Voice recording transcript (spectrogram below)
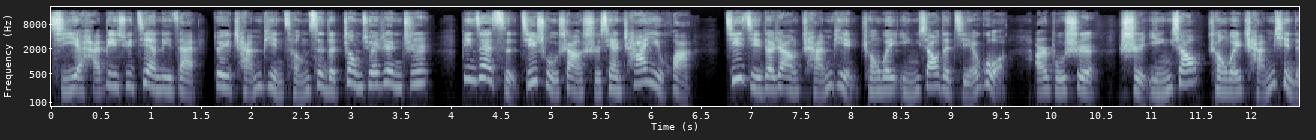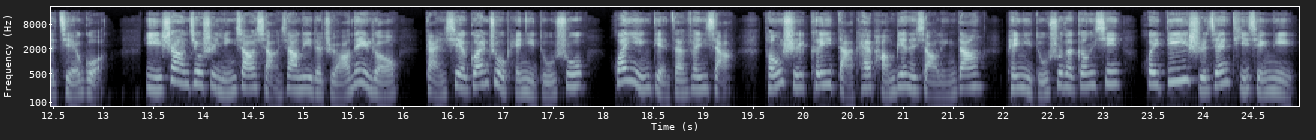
企业还必须建立在对产品层次的正确认知，并在此基础上实现差异化，积极的让产品成为营销的结果，而不是使营销成为产品的结果。以上就是营销想象力的主要内容。感谢关注，陪你读书，欢迎点赞分享，同时可以打开旁边的小铃铛。陪你读书的更新会第一时间提醒你。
